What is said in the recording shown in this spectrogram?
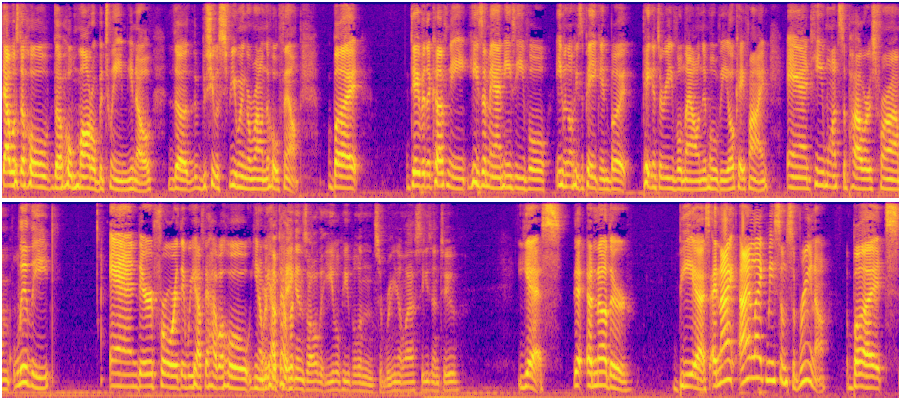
That was the whole the whole model between you know the, the she was spewing around the whole film. But David Duchovny, he's a man, he's evil, even though he's a pagan, but pagans are evil now in the movie. Okay, fine. And he wants the powers from Lily, and therefore that we have to have a whole, you know, Weren't we have to pagans have all the evil people in Sabrina last season too. Yes, another BS. And I I like me some Sabrina, but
